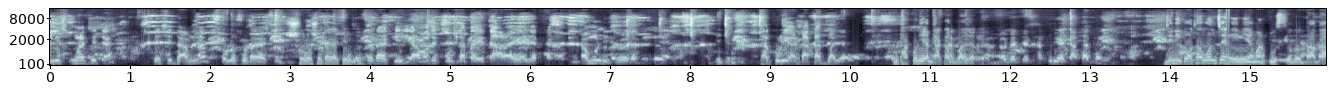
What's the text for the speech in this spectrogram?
ইলিশ মাছ এটা বেশি দাম না ষোলোশো টাকা কেজি। ষোলোশো টাকা কেজি। ষোলোশো টাকা কেজি আমাদের কলকাতায় এটা আড়াই হাজার টাকা মোটামুটি ধরে রাখি ঢাকুরিয়া ডাকাত বাজারে। ঢাকুরিয়া ডাকাত বাজারে। ওটা ঢাকুরিয়া ডাকাত বাজার। যিনি কথা বলছেন ইনি আমার পিস্তত দাদা।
